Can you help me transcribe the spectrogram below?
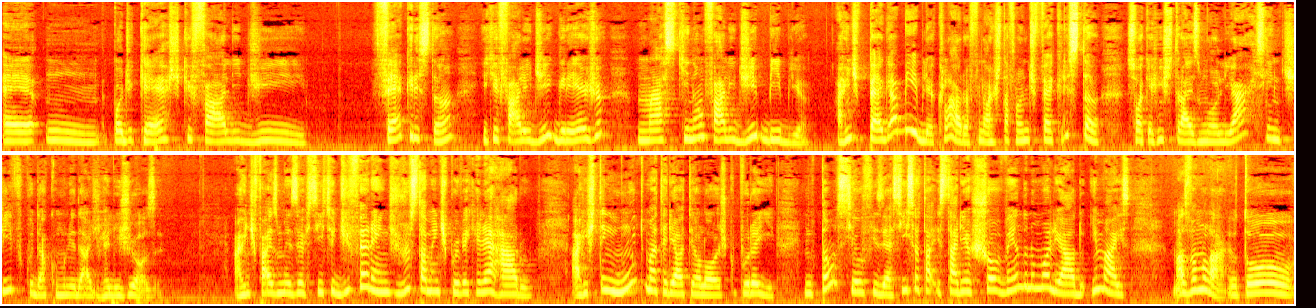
é, um podcast que fale de fé cristã e que fale de igreja, mas que não fale de Bíblia. A gente pega a Bíblia, claro, afinal a gente está falando de fé cristã, só que a gente traz um olhar científico da comunidade religiosa a gente faz um exercício diferente, justamente por ver que ele é raro. A gente tem muito material teológico por aí. Então, se eu fizesse isso, eu estaria chovendo no molhado e mais. Mas vamos lá, eu tô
